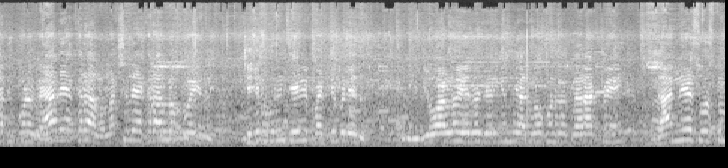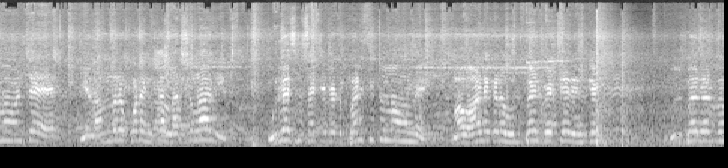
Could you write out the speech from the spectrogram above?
అది కూడా వేల ఎకరాలు లక్షల ఎకరాల్లో పోయింది. దీని గురించి ఏమీ పట్టింపు లేదు. విజయవాడలో ఏదో జరిగింది అనుకోకుండా క్లారాటమే దాన్నే చూస్తున్నామంటే వీళ్ళందరూ కూడా ఇంకా లక్షలాది ఉరేసి సచ్చేటట్టు పరిస్థితుల్లో ఉంది. మా వాళ్ళు ఇక్కడ ఉల్లిపాయలు పెట్టారు. ఎందుకంటే ఉల్లిపాయలు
